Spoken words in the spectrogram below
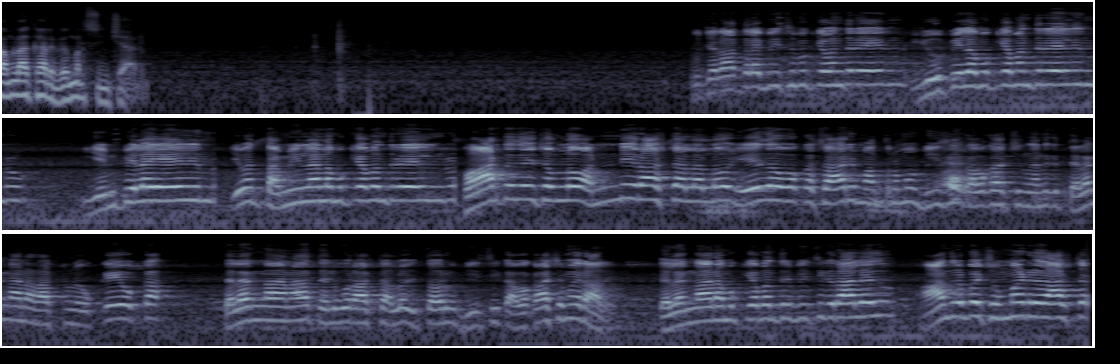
కమలాకర్ విమర్శించారు. గుజరాత్లో బీసీ ముఖ్యమంత్రి యూపీలో ముఖ్యమంత్రి వెళ్ళిండ్రు ఎంపీల వెళ్ళిండ్రు ఈవెన్ తమిళనాడులో ముఖ్యమంత్రి వెళ్ళిండ్రు భారతదేశంలో అన్ని రాష్ట్రాలలో ఏదో ఒకసారి మాత్రము బీసీకి అవకాశం కనుక తెలంగాణ రాష్ట్రంలో ఒకే ఒక్క తెలంగాణ తెలుగు రాష్ట్రాల్లో ఇంతవరకు బీసీకి అవకాశమే రాలేదు. తెలంగాణ ముఖ్యమంత్రి బీసీకి రాలేదు. ఆంధ్రప్రదేశ్ ఉమ్మడి రాష్ట్ర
